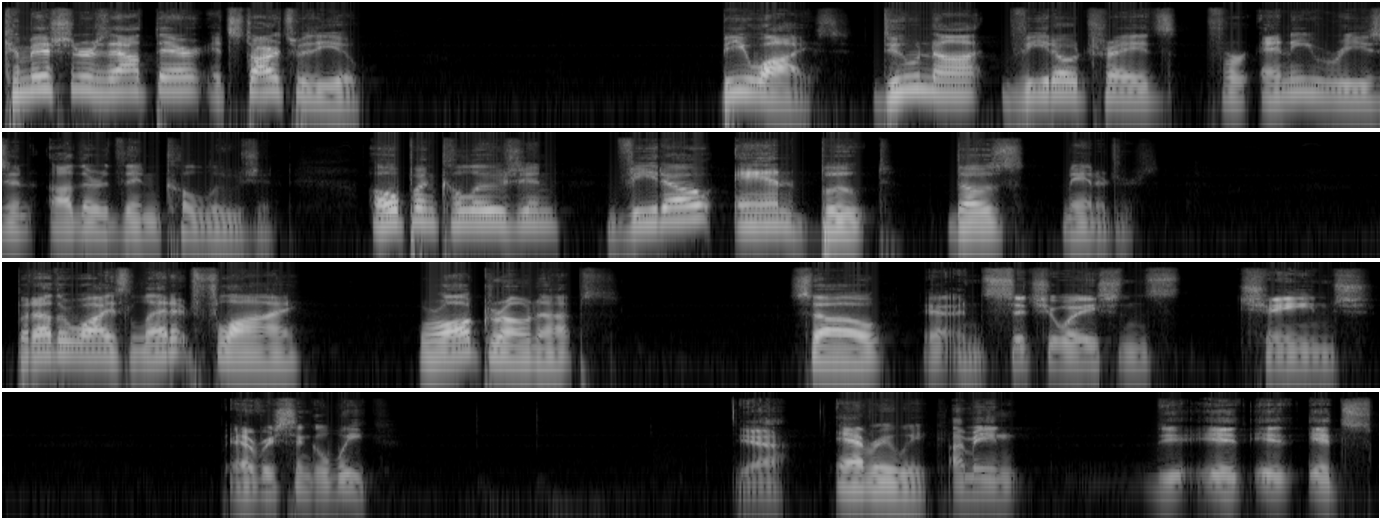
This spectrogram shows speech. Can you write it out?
commissioners out there, it starts with you. Be wise. Do not veto trades for any reason other than collusion. Open collusion, veto, and boot those managers. But otherwise, let it fly. We're all grown ups. So Yeah, and situations change every single week. Yeah. every week. I mean, it, it it's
